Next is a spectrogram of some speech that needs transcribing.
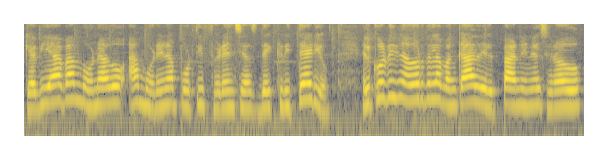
que había abandonado a Morena por diferencias de criterio. El coordinador de la bancada del PAN en el Senado,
